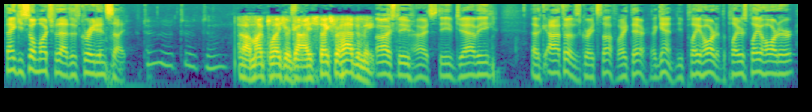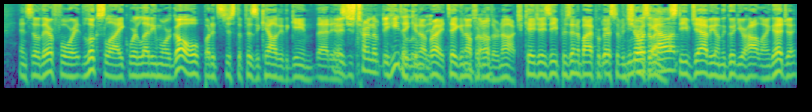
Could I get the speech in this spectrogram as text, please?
thank you so much for that. There's great insight. Uh, my pleasure, guys. Thanks for having me. All right, Steve. All right, Steve Javie. I thought it was great stuff right there. Again, you play harder. The players play harder, and so therefore it looks like we're letting more go, but it's just the physicality of the game that Yeah, is just turn up the heat a taking little up bit. right, taking That's up all. another notch. KJZ presented by Progressive You know Insurance. what, though, Again, Steve Javie on the Goodyear Hotline. Go ahead, Jay.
